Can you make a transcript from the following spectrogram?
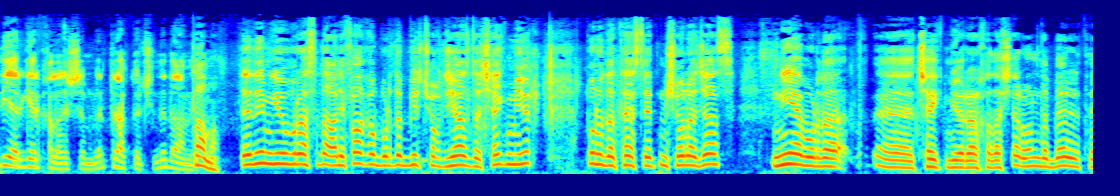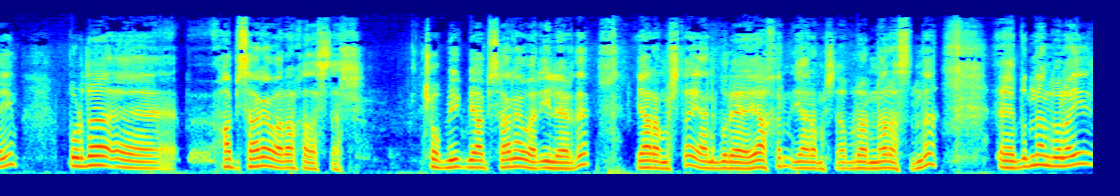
diğer geri kalan işlemleri traktör içinde devam edelim. Tamam. Dediğim gibi burası da Alifaka. Burada birçok cihaz da çekmiyor. Bunu da test etmiş olacağız. Niye burada e, çekmiyor arkadaşlar? Onu da belirteyim. Burada e, hapishane var arkadaşlar. Çok büyük bir hapishane var ileride. Yaramış'ta yani buraya yakın. Yaramış'ta buranın arasında. E, bundan dolayı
